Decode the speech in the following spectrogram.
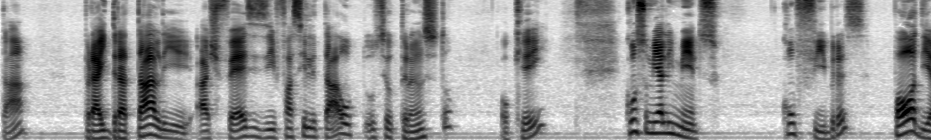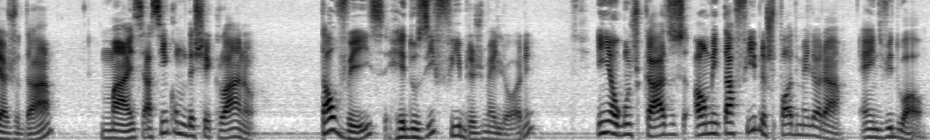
tá? Para hidratar ali as fezes e facilitar o, o seu trânsito, ok? Consumir alimentos com fibras pode ajudar, mas assim como deixei claro, talvez reduzir fibras melhore. Em alguns casos, aumentar fibras pode melhorar, é individual.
